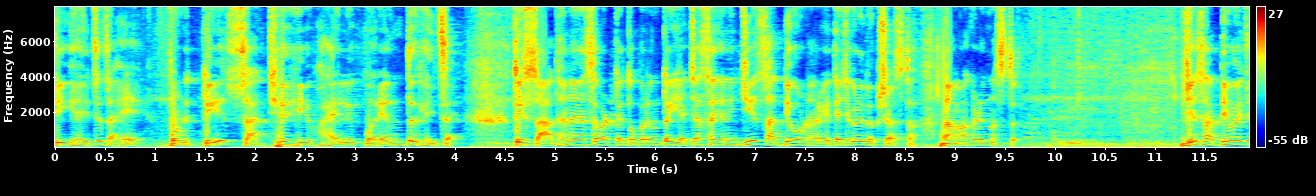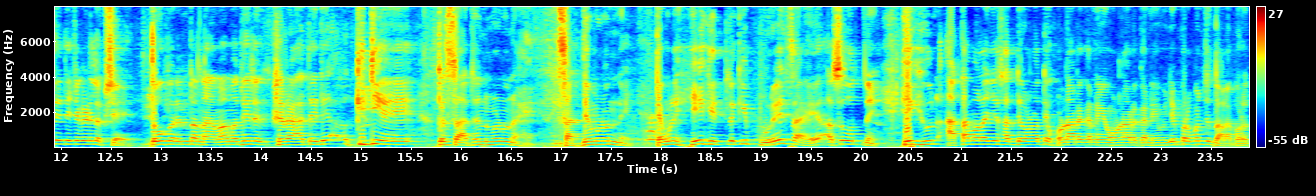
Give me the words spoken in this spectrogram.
ते घ्यायचंच आहे पण ते साध्य हे व्हायलेपर्यंत घ्यायचं आहे. ते साधन आहे असं वाटतंय तोपर्यंत याच्या साह्याने जे साध्य होणार आहे त्याच्याकडे लक्ष असतं. नामाकडे नसतं. जे साध्य व्हायचंय त्याच्याकडे लक्ष आहे. तोपर्यंत नामामध्ये लक्ष राहते ते किती आहे? तर साधन म्हणून आहे. साध्य म्हणून नाही. त्यामुळे हे घेतलं की पुरेच आहे असं होत नाही. हे घेऊन आता मला जे साध्य होणार ते होणार का नाही होणार का नाही? म्हणजे प्रपंच झाला परत.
